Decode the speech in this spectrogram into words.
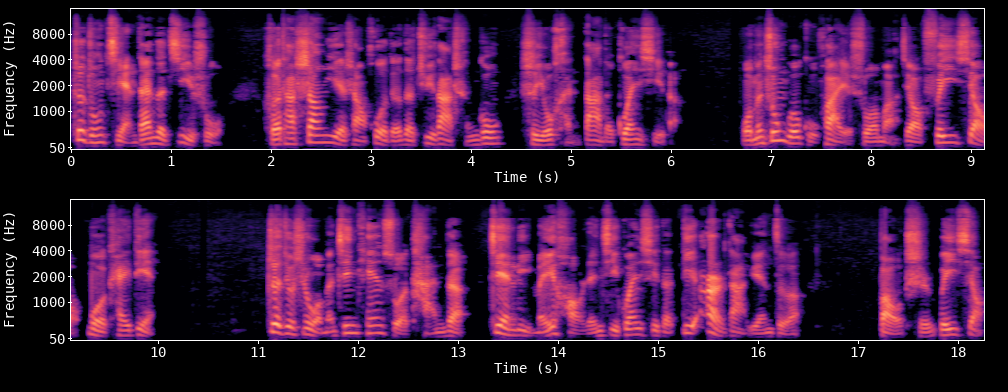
这种简单的技术和他商业上获得的巨大成功是有很大的关系的。我们中国古话也说嘛，叫“非笑莫开店”，这就是我们今天所谈的建立美好人际关系的第二大原则：保持微笑。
